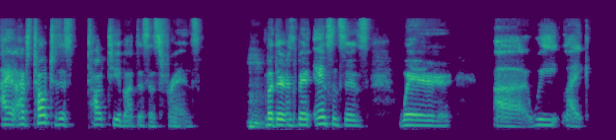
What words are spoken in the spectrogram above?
I I've talked to this talked to you about this as friends, mm-hmm. but there's been instances where uh we like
